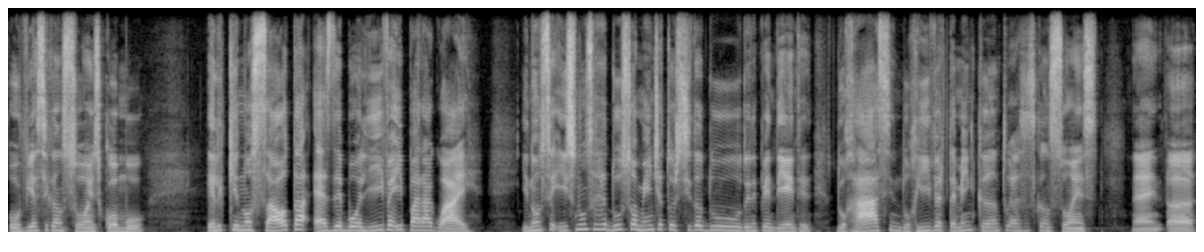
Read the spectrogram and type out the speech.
ouvia-se canções como Ele que nos salta é de Bolívia e Paraguai. E não se, isso não se reduz somente à torcida do, do Independiente, do Racing, do River também cantam essas canções. Né? Ah,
